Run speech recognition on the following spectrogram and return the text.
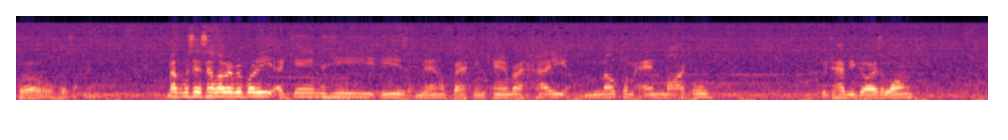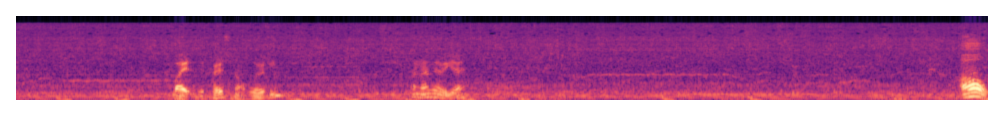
12 or something. Malcolm says hello, everybody. Again, he is now back in Canberra. Hey, Malcolm and Michael. Good to have you guys along. Wait, the credit's not working. Oh no, there we go. Oh,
